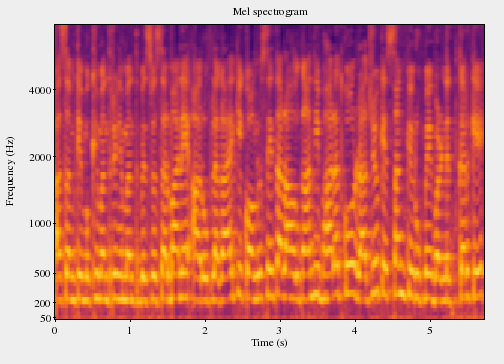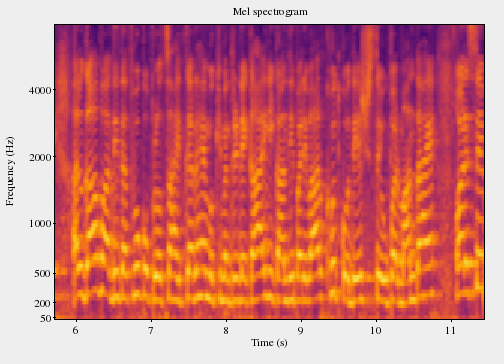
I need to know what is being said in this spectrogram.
असम के मुख्यमंत्री हेमंत बिस्व शर्मा ने आरोप लगाया कि कांग्रेस नेता राहुल गांधी भारत को राज्यों के संघ के रूप में वर्णित करके अलगाववादी तत्वों को प्रोत्साहित कर रहे हैं। मुख्यमंत्री ने कहा कि गांधी परिवार खुद को देश से ऊपर मानता है और इससे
